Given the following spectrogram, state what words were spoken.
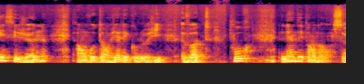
et ces jeunes, en votant via l'écologie, vote pour l'indépendance.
